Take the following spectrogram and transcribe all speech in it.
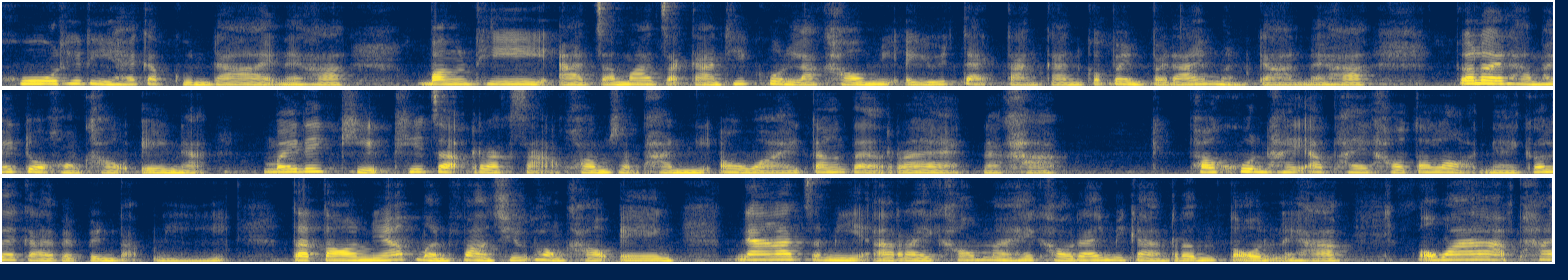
คู่ที่ดีให้กับคุณได้นะคะ บางทีอาจจะมาจากการที่คุณและเขามีอายุแตกต่างกันก็เป็นไปได้เหมือนกันนะคะ ก็เลยทำให้ตัวของเขาเองเนี่ยไม่ได้คิดที่จะรักษาความสัมพันธ์นี้เอาไว้ตั้งแต่แรกนะคะ เพราะคุณให้อภัยเขาตลอดไงก็เลยกลายไปเป็นแบบนี้ แต่ตอนนี้เหมือนฝั่งชีวิตของเขาเอง น่าจะมีอะไรเข้ามาให้เขาได้มีการเริ่มต้นนะคะ เพราะว่าไพ่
